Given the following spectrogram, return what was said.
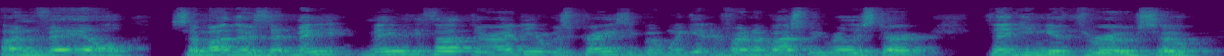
unveil some others that may maybe thought their idea was crazy, but when we get in front of us, we really start thinking it through. So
